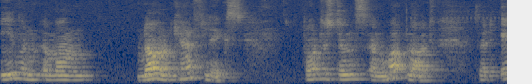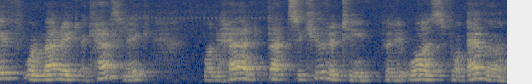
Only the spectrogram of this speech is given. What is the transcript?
even among non-Catholics, Protestants and whatnot, that if one married a Catholic, one had that security that it was forever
